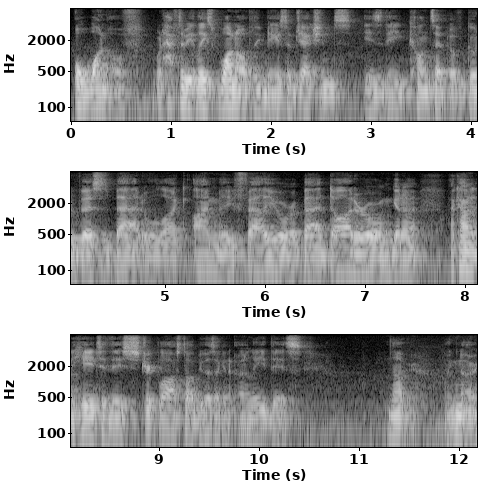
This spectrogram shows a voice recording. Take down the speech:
or one of would have to be at least one of the biggest objections is the concept of good versus bad, or like I'm a failure or a bad dieter, or I'm gonna I can't adhere to this strict lifestyle because I can only eat this. No, like no,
